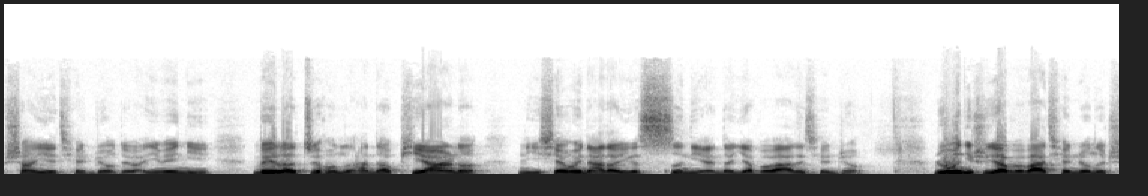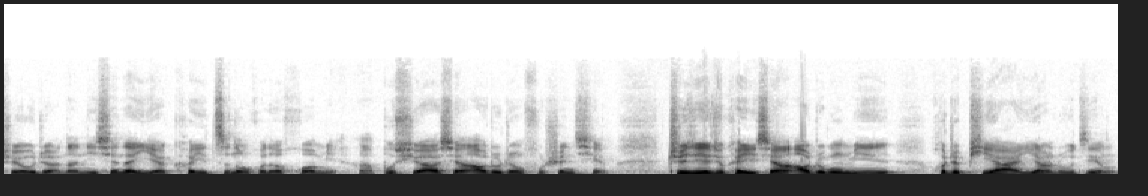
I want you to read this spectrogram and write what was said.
商业签证，对吧？因为你为了最后能拿到 PR 呢，你先会拿到一个四年的幺八八的签证。如果你是幺八八签证的持有者呢，你现在也可以自动获得豁免啊，不需要向澳洲政府申请，直接就可以像澳洲公民或者 PR 一样入境了。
